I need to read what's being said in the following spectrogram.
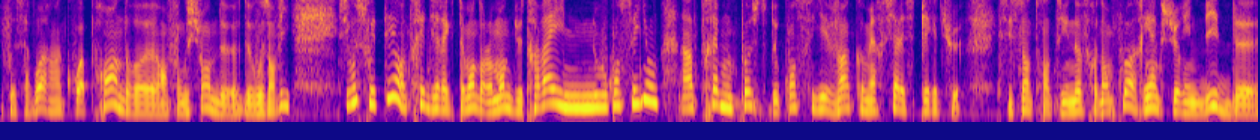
il faut savoir hein, quoi prendre euh, en fonction de, de vos envies. Si vous souhaitez entrer directement dans le monde du travail, nous vous conseillons un très bon poste de conseiller vin commercial et spiritueux. 631 offres d'emploi, rien que sur Indeed, euh,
